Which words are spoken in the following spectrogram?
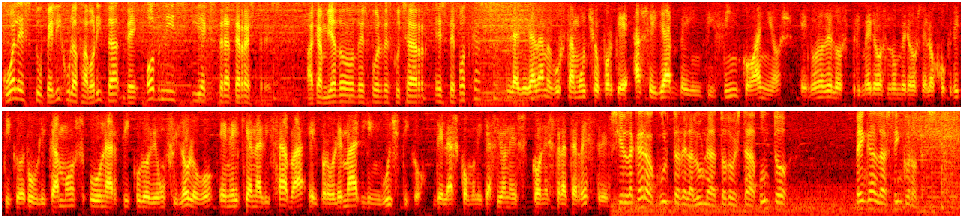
¿Cuál es tu película favorita de ovnis y extraterrestres? ¿Ha cambiado después de escuchar este podcast? La llegada me gusta mucho porque hace ya 25 años, en uno de los primeros números del Ojo Crítico, publicamos un artículo de un filólogo en el que analizaba el problema lingüístico de las comunicaciones con extraterrestres. Si en la cara oculta de la luna todo está a punto, vengan las cinco notas.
